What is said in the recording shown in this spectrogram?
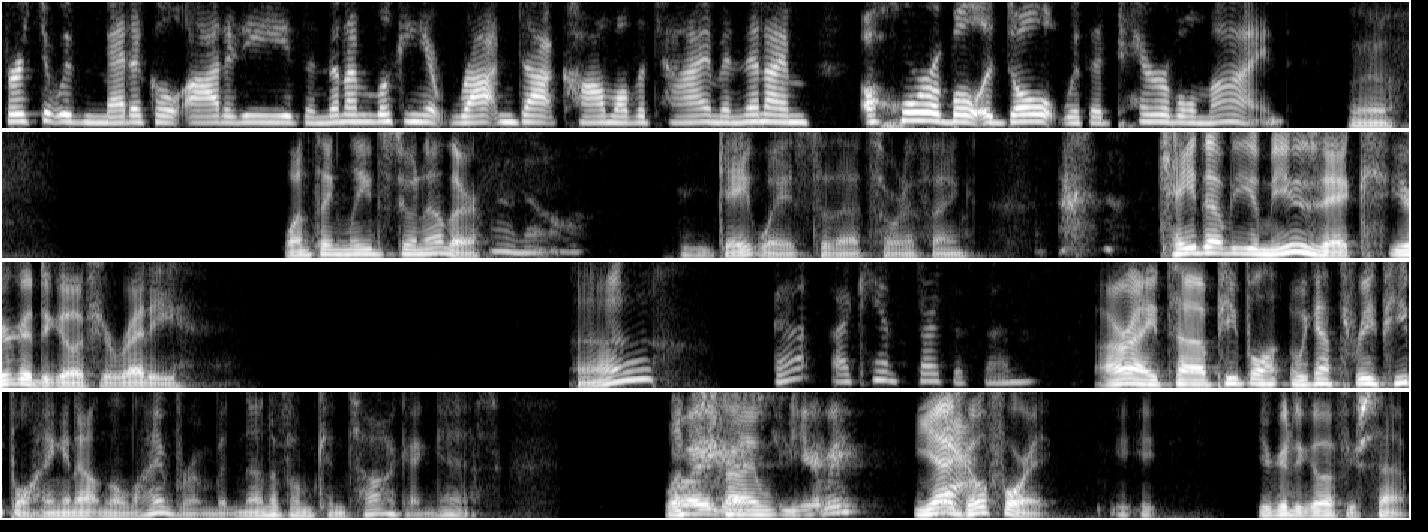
first it was medical oddities, and then I'm looking at Rotten.com all the time, and then I'm a horrible adult with a terrible mind. Eh. One thing leads to another. I know. Gateways to that sort of thing. KW Music, you're good to go if you're ready. Huh? Yeah, I can't start this then. All right, uh, people. We got three people hanging out in the live room, but none of them can talk. I guess. Let's Oh, hey, try. guys, can you hear me? Yeah, Yeah. go for it. Y- y- You're good to go if you're set.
